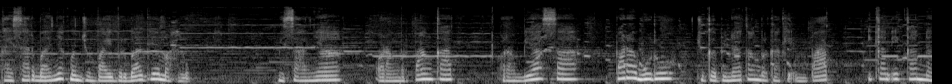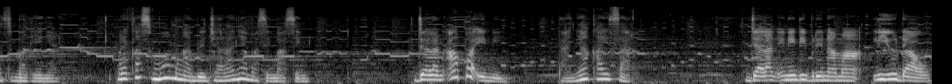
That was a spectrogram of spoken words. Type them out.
Kaisar banyak menjumpai berbagai makhluk. Misalnya, orang berpangkat, orang biasa, para buruh, juga binatang berkaki empat, ikan-ikan, dan sebagainya. Mereka semua mengambil jalannya masing-masing. Jalan apa ini? Tanya Kaisar. Jalan ini diberi nama Liu Dao,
